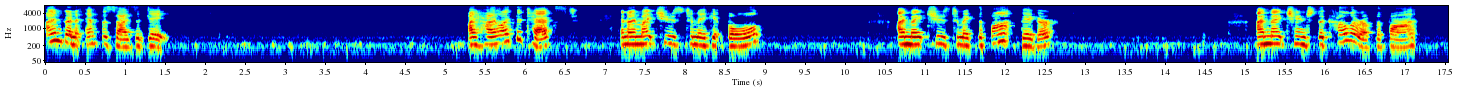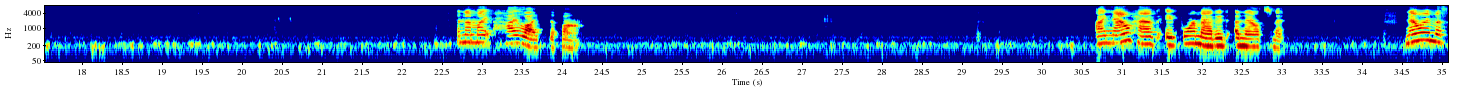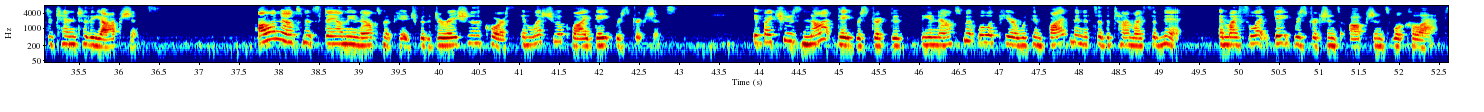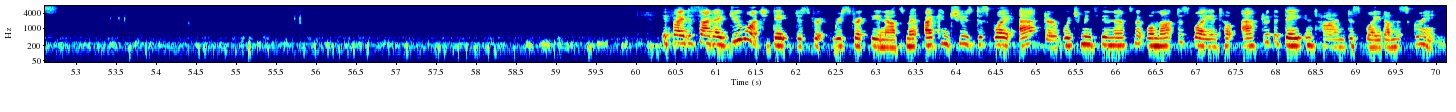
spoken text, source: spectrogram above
I'm going to emphasize a date. I highlight the text and I might choose to make it bold. I might choose to make the font bigger. I might change the color of the font. And I might highlight the font. I now have a formatted announcement. Now I must attend to the options. All announcements stay on the announcement page for the duration of the course unless you apply date restrictions. If I choose not date restricted, the announcement will appear within five minutes of the time I submit and my select date restrictions options will collapse. If I decide I do want to date restrict the announcement, I can choose display after, which means the announcement will not display until after the date and time displayed on the screen.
